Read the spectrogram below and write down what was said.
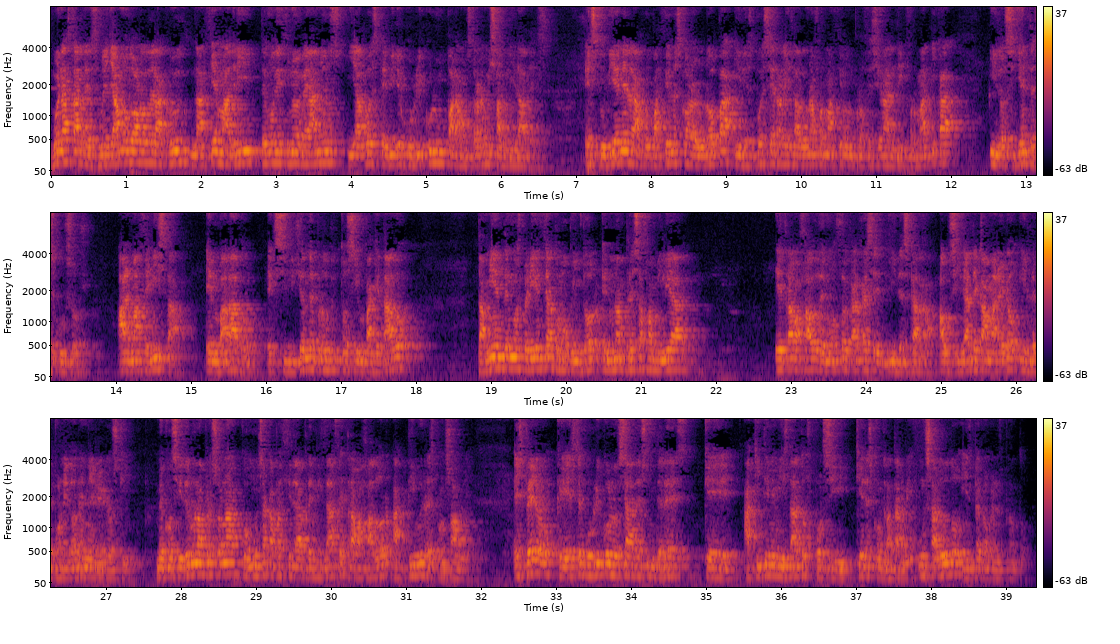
Buenas tardes, me llamo Eduardo de la Cruz, nací en Madrid, tengo 19 años y hago este video currículum para mostrar mis habilidades. Estudié en la agrupación Escolar Europa y después he realizado una formación profesional de informática y los siguientes cursos. Almacenista, embalado, exhibición de productos y empaquetado. También tengo experiencia como pintor en una empresa familiar. He trabajado de mozo de carga y descarga, auxiliar de camarero y reponedor en el Eroski. Me considero una persona con mucha capacidad de aprendizaje, trabajador, activo y responsable. Espero que este currículum sea de su interés, que aquí tiene mis datos por si quieres contratarme. Un saludo y espero veros pronto.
